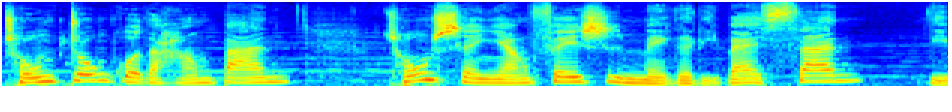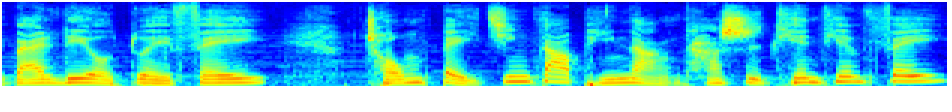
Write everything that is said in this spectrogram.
从中国的航班，从沈阳飞是每个礼拜三、礼拜六对飞。从北京到平壤，它是天天飞。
